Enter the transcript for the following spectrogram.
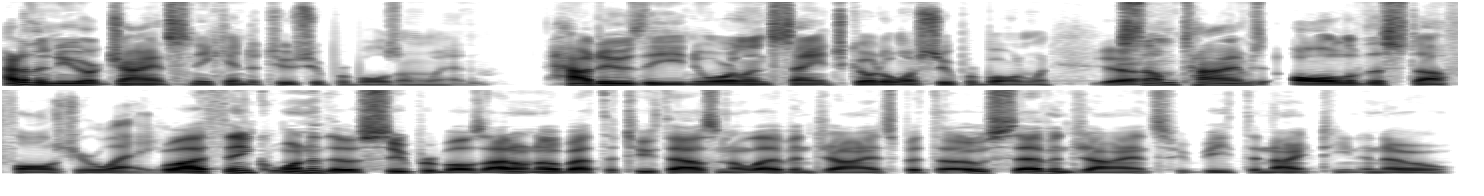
How do the New York Giants sneak into two Super Bowls and win? How do the New Orleans Saints go to a Super Bowl and win? Yeah. Sometimes all of the stuff falls your way. Well, I think one of those Super Bowls, I don't know about the 2011 Giants, but the 07 Giants who beat the 19 and 0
